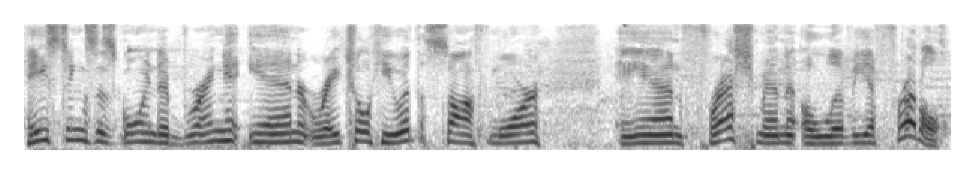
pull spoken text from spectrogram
Hastings is going to bring in Rachel Hewitt, the sophomore, and freshman Olivia Friddle.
